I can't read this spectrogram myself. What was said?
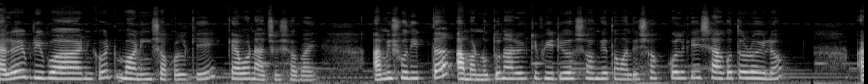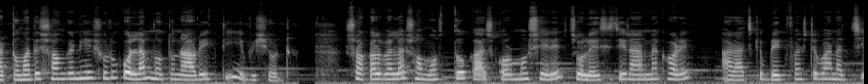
হ্যালো এভরিওয়ান, গুড মর্নিং সকলকে। কেমন আছো সবাই? আমি সুদীপ্তা, আমার নতুন আরও একটি ভিডিওর সঙ্গে তোমাদের সকলকেই স্বাগত রইল। আর তোমাদের সঙ্গে নিয়ে শুরু করলাম নতুন আরও একটি এপিসোড সকালবেলা সমস্ত কাজকর্ম সেরে চলে এসেছি রান্নাঘরে, আর আজকে ব্রেকফাস্টে বানাচ্ছি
